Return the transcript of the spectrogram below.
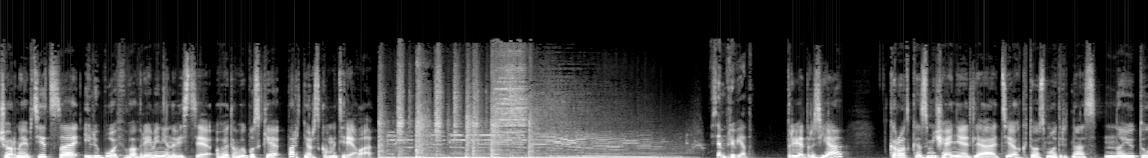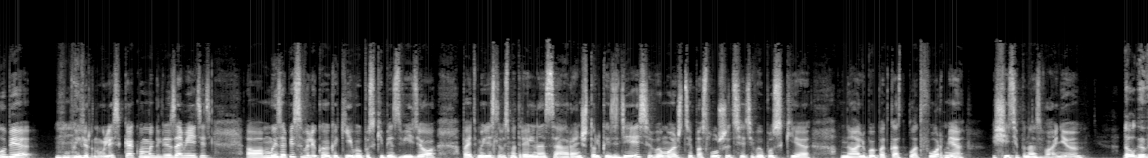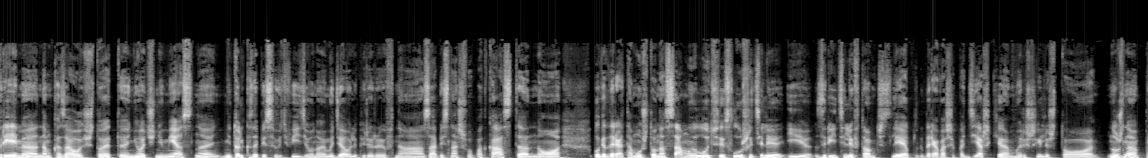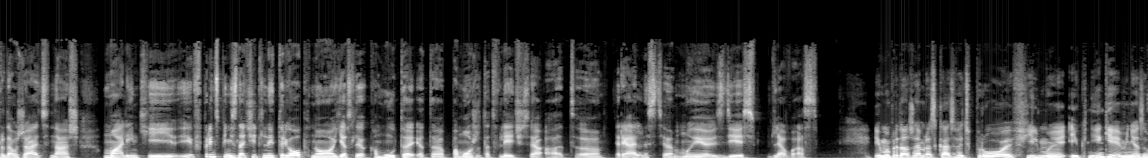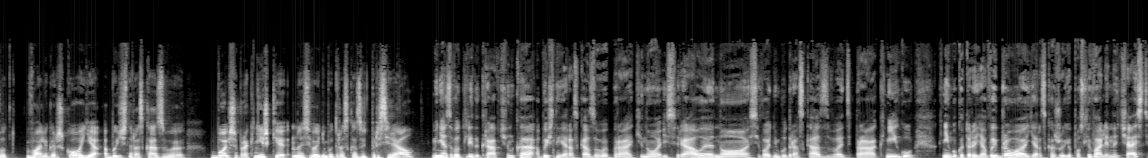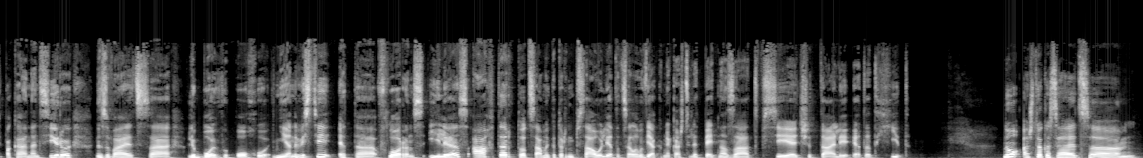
Черная птица и любовь во время ненависти в этом выпуске партнерского материала. Всем привет. Привет, друзья. Короткое замечание для тех, кто смотрит нас на Ютубе. Мы вернулись, как вы могли заметить. А, мы записывали кое-какие выпуски без видео, поэтому если вы смотрели нас а, раньше только здесь, вы можете послушать эти выпуски на любой подкаст-платформе. Ищите по названию. Долгое время нам казалось, что это не очень уместно не только записывать видео, но и мы делали перерыв на запись нашего подкаста. Но благодаря тому, что у нас самые лучшие слушатели и зрители в том числе, благодаря вашей поддержке, мы решили, что нужно продолжать наш маленький и, в принципе, незначительный треп, но если кому-то это поможет отвлечься от э, реальности, мы здесь для вас. И мы продолжаем рассказывать про фильмы и книги. Меня зовут Валя Горшкова. Я обычно рассказываю больше про книжки, но сегодня буду рассказывать про сериал. Меня зовут Лида Кравченко. Обычно я рассказываю про кино и сериалы, но сегодня буду рассказывать про книгу. Книгу, которую я выбрала, я расскажу ее после Валиной части, пока анонсирую. Называется «Любовь в эпоху ненависти». Это Флоренс Илиас, автор, тот самый, который написал «Лето целого века». Мне кажется, лет пять назад все читали этот хит. Ну, а что касается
